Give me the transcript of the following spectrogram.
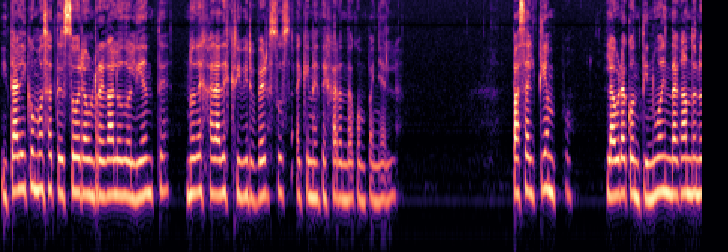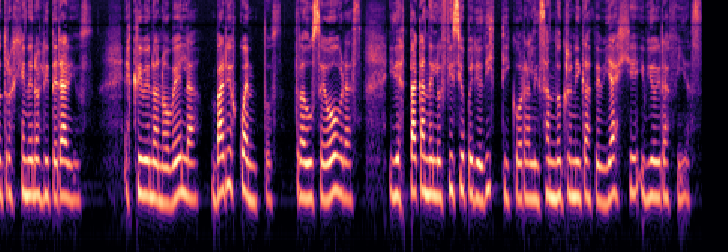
y tal y como se atesora un regalo doliente, no dejará de escribir versos a quienes dejaron de acompañarla. Pasa el tiempo, Laura continúa indagando en otros géneros literarios, escribe una novela, varios cuentos, traduce obras y destaca en el oficio periodístico realizando crónicas de viaje y biografías.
